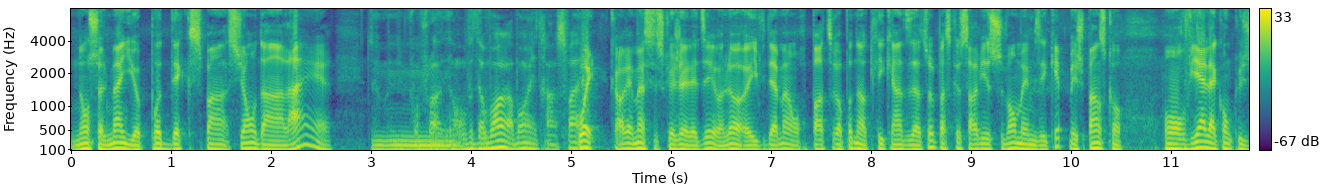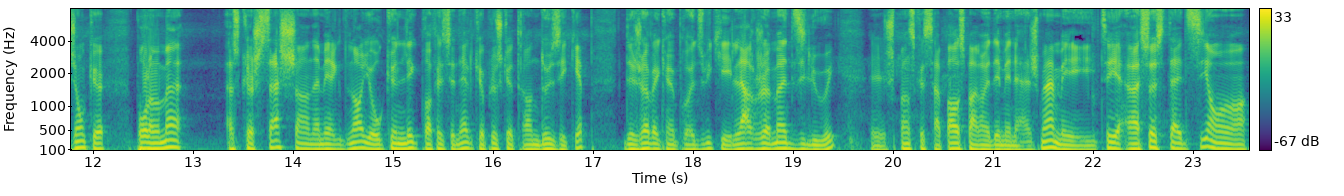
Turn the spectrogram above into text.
Non seulement il n'y a pas d'expansion dans l'air. on va devoir avoir un transfert. Oui, carrément, c'est ce que j'allais dire. Là, évidemment, on ne repartira pas dans toutes les candidatures parce que ça revient souvent aux mêmes équipes, mais je pense qu'on on revient à la conclusion que pour le moment, à ce que je sache, en Amérique du Nord, il n'y a aucune ligue professionnelle qui a plus que 32 équipes, déjà avec un produit qui est largement dilué. Et je pense que ça passe par un déménagement, mais à ce stade-ci, on-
